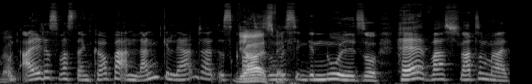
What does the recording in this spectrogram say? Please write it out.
ja. und all das, was dein Körper an Land gelernt hat, ist quasi ja, ist so ein weg. bisschen genullt. So, hä, was, warte mal,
